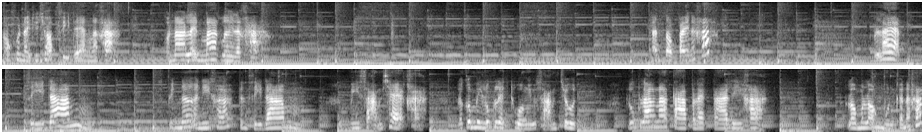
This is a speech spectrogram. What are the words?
น้องคนไหนที่ชอบสีแดงนะคะ ก็น่าเล่นมากเลยล่ะค่ะอันต่อไปนะคะ Black สีดำสปินเนอร์อันนี้คะเป็นสีดำ มีสามแฉกค่ะ แล้วก็มีลูกเหล็กถ่วงอยู่สามจุด รูปร่างหน้าตาแปลกตาดีค่ะ เรามาลองหมุนกันนะคะ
